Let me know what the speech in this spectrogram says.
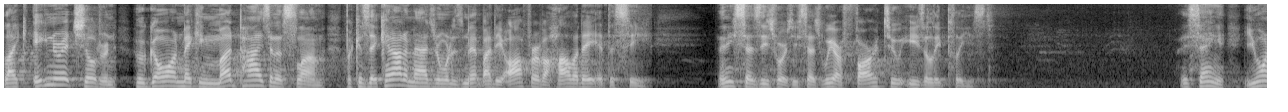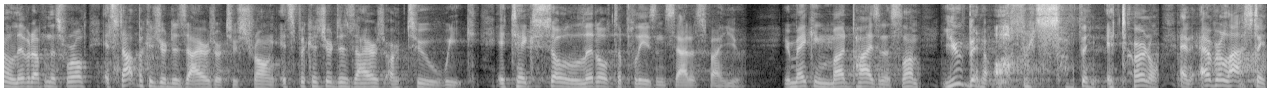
Like ignorant children who go on making mud pies in a slum because they cannot imagine what is meant by the offer of a holiday at the sea. Then he says these words He says, We are far too easily pleased. He's saying, You want to live it up in this world? It's not because your desires are too strong, it's because your desires are too weak. It takes so little to please and satisfy you. You're making mud pies in a slum. You've been offered something eternal and everlasting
